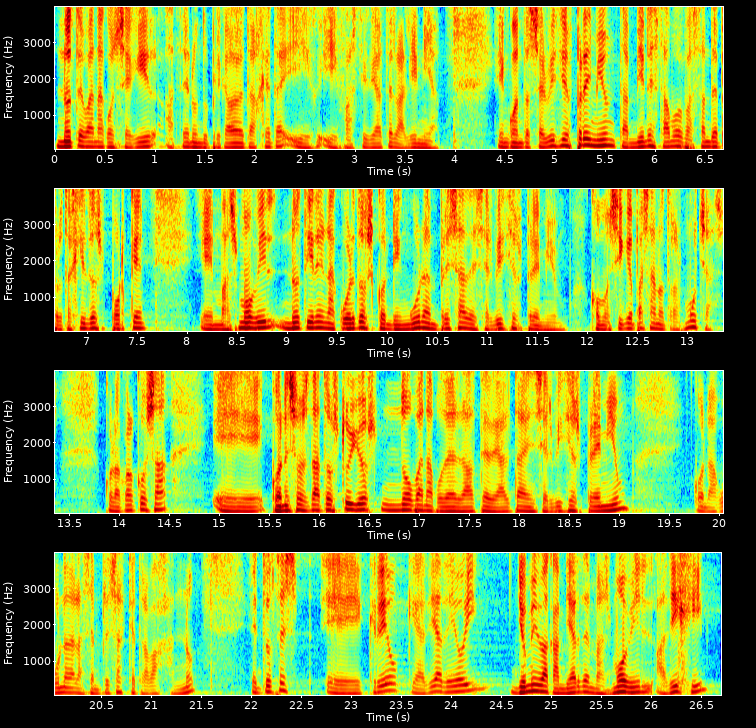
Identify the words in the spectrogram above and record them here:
no te van a conseguir hacer un duplicado de tarjeta y, fastidiarte la línea. En cuanto a servicios premium, también estamos bastante protegidos porque en Más Móvil no tienen acuerdos con ninguna empresa de servicios premium, como sí que pasan otras muchas. Con la cual cosa, eh, con esos datos tuyos no van a poder darte de alta en servicios premium con alguna de las empresas que trabajan, ¿no? Entonces, eh, creo que a día de hoy yo me iba a cambiar de más móvil a Digi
